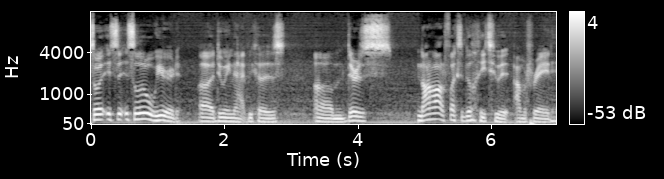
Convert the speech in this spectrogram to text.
so it's it's a little weird uh, doing that because um, there's not a lot of flexibility to it. I'm afraid,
